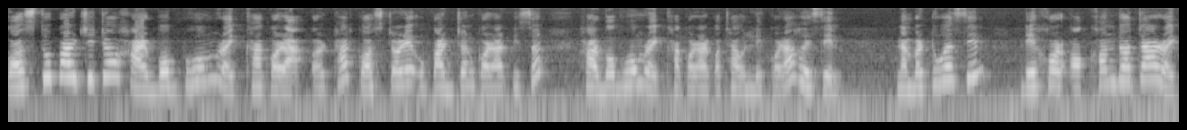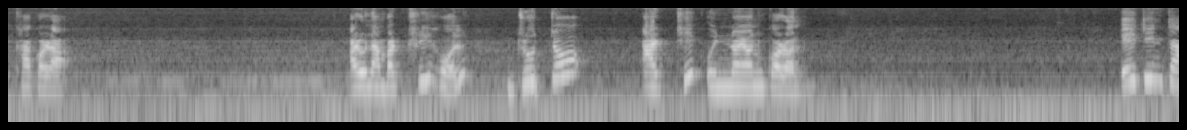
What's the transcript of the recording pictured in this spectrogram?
কষ্টোপাৰ্জিত সাৰ্বভৌম ৰক্ষা কৰা অৰ্থাৎ কষ্টৰে উপাৰ্জন কৰাৰ পিছত সাৰ্বভৌম ৰক্ষা কৰাৰ কথা উল্লেখ কৰা হৈছিল। নাম্বাৰ টু আছিল দেশৰ অখণ্ডতা ৰক্ষা কৰা। আৰু নাম্বাৰ থ্ৰী হ'ল দ্ৰুত আৰ্থিক উন্নয়নকৰণ। এই তিনিটা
